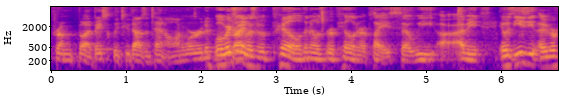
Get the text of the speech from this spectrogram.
from, what, basically 2010 onward. Well, originally right? it was repealed, and it was repealed and replaced. So we, uh, I mean, it was easy. uh,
